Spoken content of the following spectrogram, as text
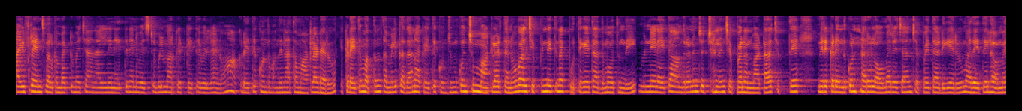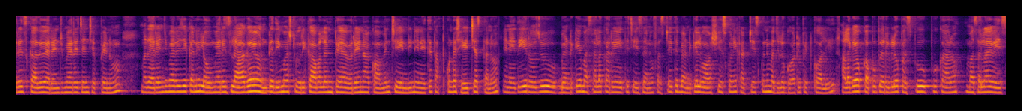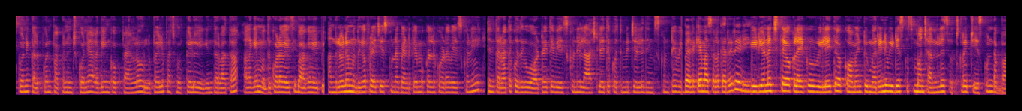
Hi friends welcome back to my channel. నేనైతే నేను vegetable మార్కెట్కి అయితే వెళ్ళాను. అక్కడైతే కొంతమంది నాతో మాట్లాడారు. ఇక్కడైతే మొత్తం తమిళ్ కదా నాకైతే కొంచెం కొంచెం మాట్లాడతాను. వాళ్ళు చెప్పింది అయితే నాకు పూర్తిగా అయితే అర్థమవుతుంది. నేనైతే ఆంధ్ర నుంచి వచ్చానని చెప్పాను అనమాట చెప్తే మీరు ఇక్కడ ఎందుకుంటున్నారు లవ్ మ్యారేజా? అని చెప్పైతే అడిగారు. మాదైతే లవ్ మ్యారేజ్ కాదు అరేంజ్ మ్యారేజ్ అని చెప్పాను. మాది అరేంజ్ మ్యారేజే కానీ లవ్ మ్యారేజ్ లాగే ఉంటుంది. మా స్టోరీ కావాలంటే ఎవరైనా కామెంట్ చేయండి. నేనైతే తప్పకుండా షేర్ చేస్తాను. నేనైతే ఈరోజు బెండకాయ మసాలా కర్రీ అయితే చేశాను. ఫస్ట్ అయితే బెండకాయలు వాష్ చేసుకొని కట్ చేసుకొని మధ్యలో గోటలు పెట్టుకోవాలి. అలాగే ఒక కప్పు పెరుగులో పసుపు ఉప్పు కారం మసాలా వేసుకొని కలుపుకొని పక్కన ఉంచుకొని అలాగే ఇంకొక ప్యాన్లో ఉల్లిపాయలు పచ్చిమిరపకాయలు వేగిన తర్వాత అలాగే ముద్ద కూడా వేసి బాగా వేపి అందులోనే ముందుగా ఫ్రై చేసుకున్న బెండకాయ ముక్కలు కూడా వేసుకొని దాని తర్వాత కొద్దిగా వాటర్ అయితే వేసుకొని లాస్ట్లో అయితే కొత్తిమీర జల్లి దించుకుంటే బెండకాయ మసాలా కర్రీ రెడీ. వీడియో నచ్చితే ఒక లైక్ వీలైతే ఒక కామెంట్. మరిన్ని వీడియోస్ కోసం మన ఛానల్ సబ్స్క్రైబ్ చేసుకోండి అబ్బా.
